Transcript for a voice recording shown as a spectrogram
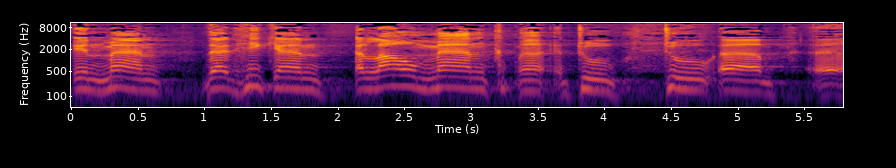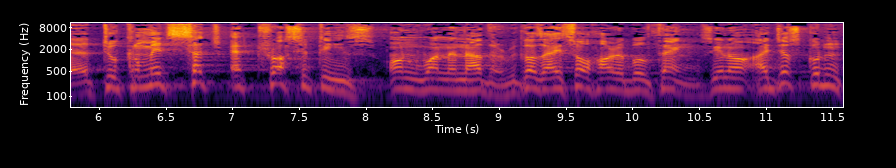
in man that he can allow man uh, to, to, um, uh, to commit such atrocities on one another because I saw horrible things. You know, I just couldn't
